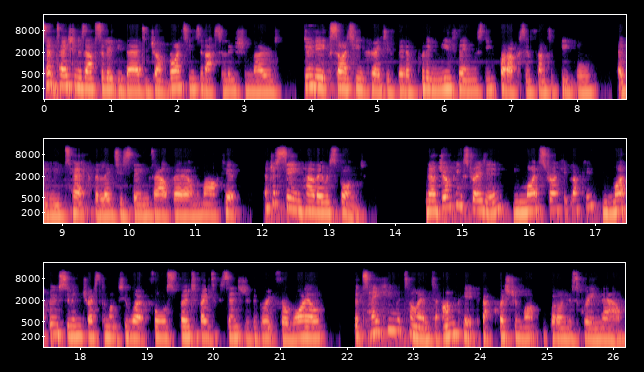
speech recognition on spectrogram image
temptation is absolutely there to jump right into that solution mode, do the exciting creative bit of putting new things, new products in front of people, maybe new tech, the latest things out there on the market, and just seeing how they respond. Now, jumping straight in, you might strike it lucky, you might boost some interest amongst your workforce, motivate a percentage of the group for a while, but taking the time to unpick that question mark you've got on your screen now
